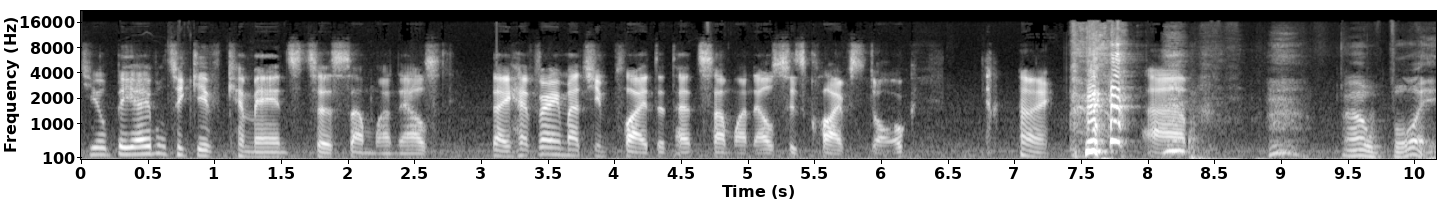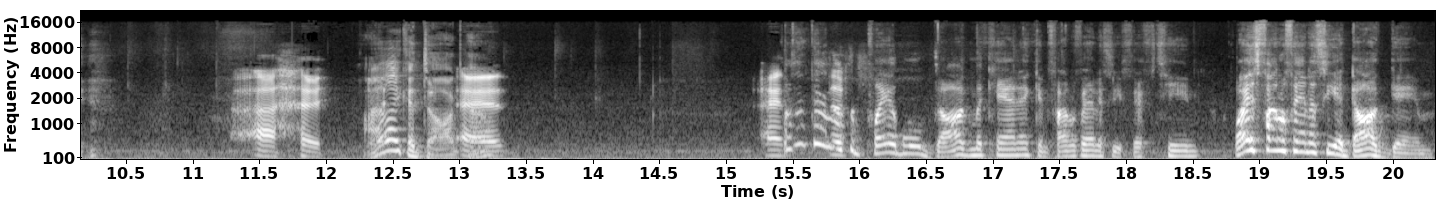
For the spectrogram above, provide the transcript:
you'll be able to give commands to someone else, they have very much implied that that someone else is Clive's dog. um, oh boy, uh, I like a dog. And and Wasn't there the- like a playable dog mechanic in Final Fantasy 15? Why is Final Fantasy a dog game?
